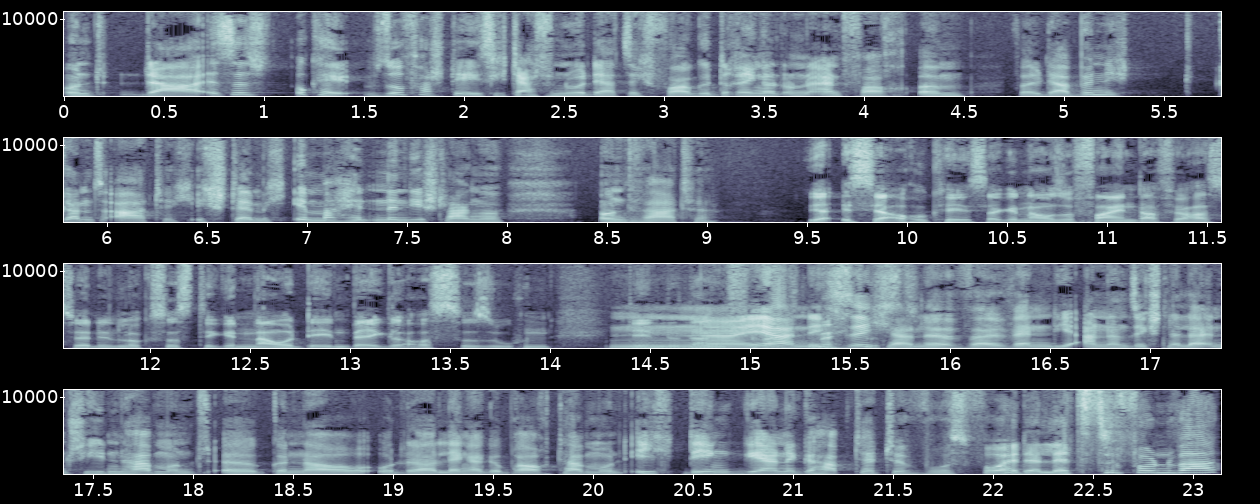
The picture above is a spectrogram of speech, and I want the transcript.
Und da ist es, okay, so verstehe ich Ich dachte nur, der hat sich vorgedrängelt und einfach, ähm, weil da bin ich ganz artig. Ich stelle mich immer hinten in die Schlange und warte. Ja, ist ja auch okay, ist ja genauso fein. Dafür hast du ja den Luxus, dir genau den Bagel auszusuchen, den du dann Naja, nicht möchtest. sicher, ne? Weil wenn die anderen sich schneller entschieden haben und äh, genau oder länger gebraucht haben und ich den gerne gehabt hätte, wo es vorher der letzte von war,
